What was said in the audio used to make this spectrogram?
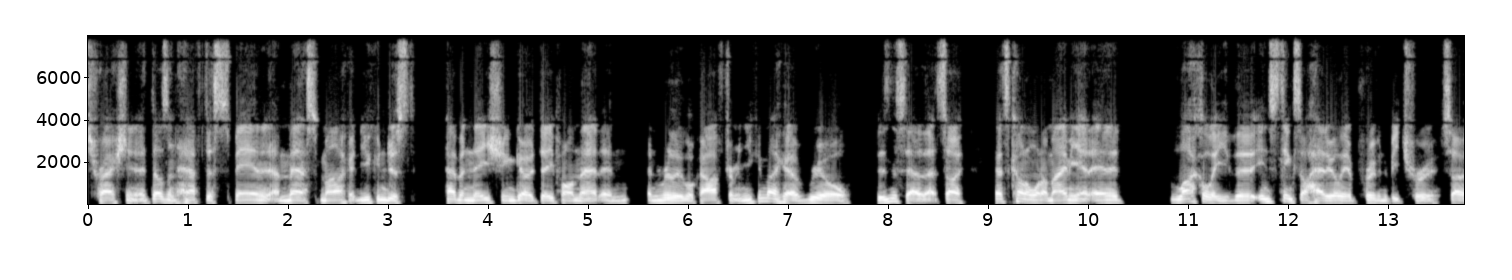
traction. It doesn't have to span a mass market. You can just have a niche and go deep on that and and really look after them, and you can make a real business out of that. So that's kind of what I'm aiming at, and it, luckily the instincts I had earlier proven to be true. So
